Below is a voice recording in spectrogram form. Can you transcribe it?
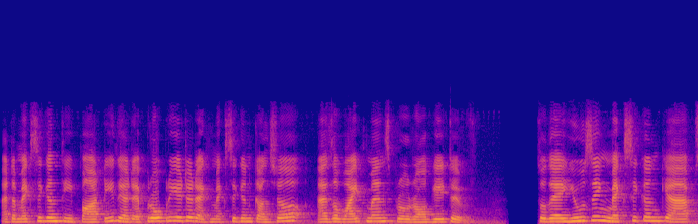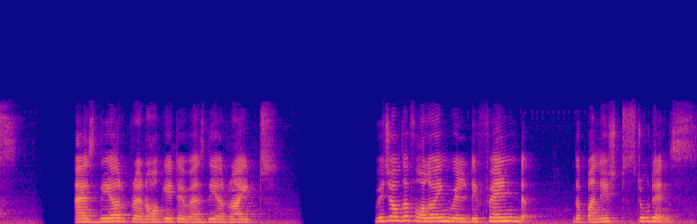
At a Mexican tea party, they had appropriated Mexican culture as a white man's prerogative. So they are using Mexican caps as their prerogative, as their right. Which of the following will defend the punished students?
